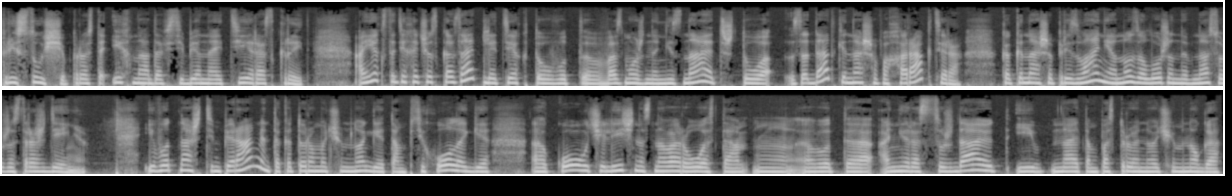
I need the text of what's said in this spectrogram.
присущи, просто их надо в себе найти и раскрыть. А я, кстати, хочу сказать для тех, кто вот, возможно, не знает, что задатки нашего характера, как и наше призвание, оно заложено в нас уже с рождения – и вот наш темперамент, о котором очень многие там психологи, э, коучи личностного роста, вот э, они рассуждают, и на этом построено очень много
